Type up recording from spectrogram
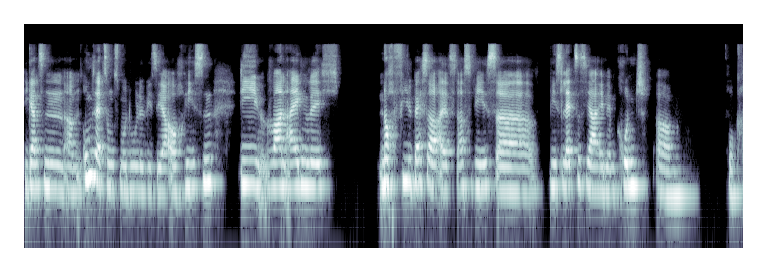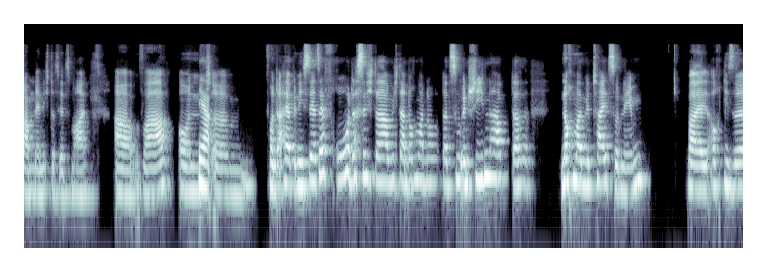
die ganzen ähm, Umsetzungsmodule, wie sie ja auch hießen, die waren eigentlich noch viel besser als das, wie es, äh, wie es letztes Jahr in dem Grundprogramm, ähm, nenne ich das jetzt mal, äh, war. Und ja. ähm, von daher bin ich sehr, sehr froh, dass ich da mich dann doch mal noch dazu entschieden habe, da nochmal mit teilzunehmen, weil auch diese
